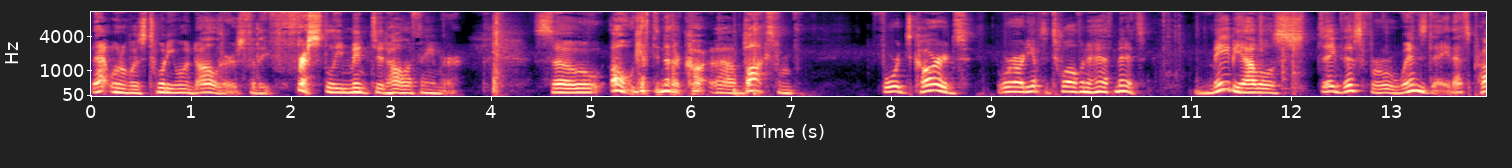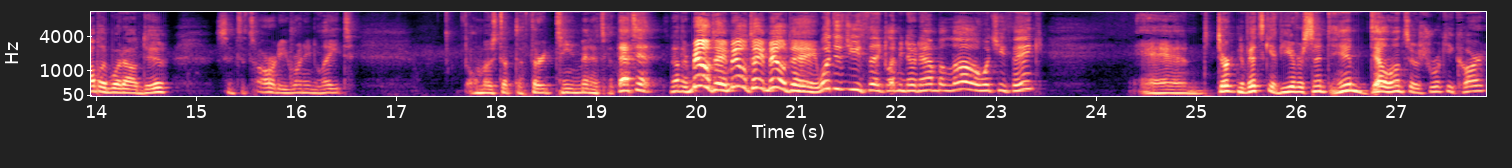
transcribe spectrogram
That one was $21 for the freshly minted Hall of Famer. So, oh, we got another car, uh, box from Ford's Cards. We're already up to 12 and a half minutes. Maybe I will save this for Wednesday. That's probably what I'll do since it's already running late. Almost up to 13 minutes. But that's it. Another mail day, mail day, mail day. What did you think? Let me know down below what you think. And Dirk Nowitzki, have you ever sent to him Del Unser's rookie card?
